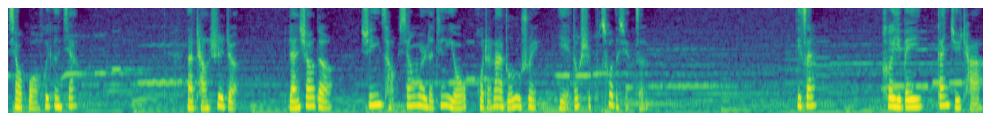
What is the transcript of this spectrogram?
效果会更佳。那尝试着。燃烧的薰衣草香味的精油或者蜡烛入睡，也都是不错的选择。第三，喝一杯柑橘茶，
